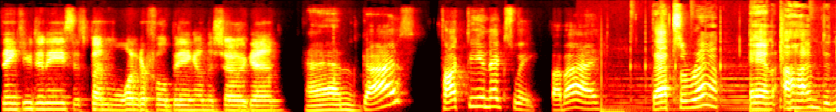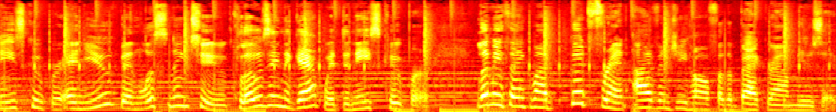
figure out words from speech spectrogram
Thank you, Denise. It's been wonderful being on the show again. And guys, talk to you next week. Bye bye. That's a wrap. And I'm Denise Cooper, and you've been listening to Closing the Gap with Denise Cooper. Let me thank my good friend Ivan G. Hall for the background music.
